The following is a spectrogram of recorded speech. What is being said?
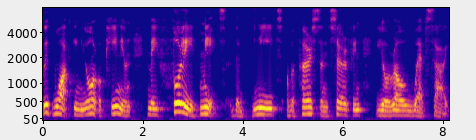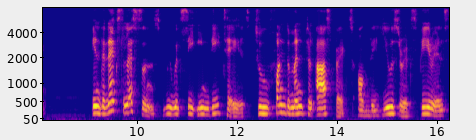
with what, in your opinion, may fully meet the needs of a person surfing your own website. In the next lessons, we will see in detail two fundamental aspects of the user experience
